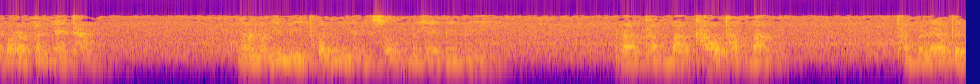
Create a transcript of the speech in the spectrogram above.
เพราะเราตั้งใจทำงานเหล่านี้มีผลมีอนิสงส์ไม่ใช่ไม่มี เราทำบ้างเขาทำบ้างทำไปแล้วเป็น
